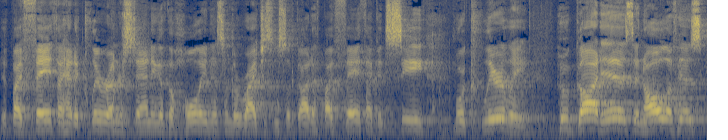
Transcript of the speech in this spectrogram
If by faith I had a clearer understanding of the holiness and the righteousness of God, if by faith I could see more clearly who God is and all of His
